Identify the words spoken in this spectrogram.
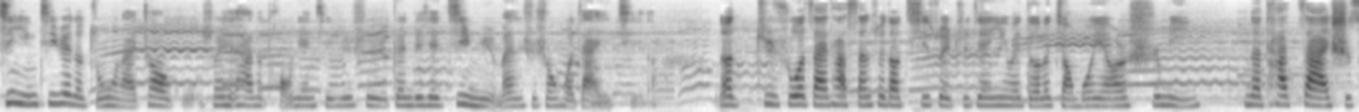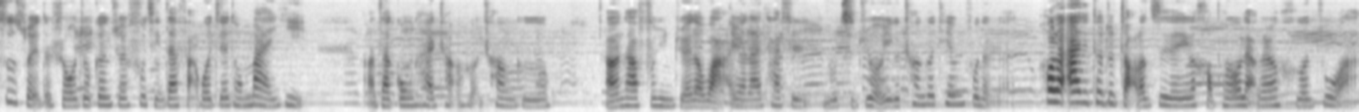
经营妓院的祖母来照顾，所以他的童年其实是跟这些妓女们是生活在一起的。那据说在他三岁到七岁之间，因为得了角膜炎而失明。那他在十四岁的时候就跟随父亲在法国街头卖艺，啊，在公开场合唱歌。然后他父亲觉得哇，原来他是如此具有一个唱歌天赋的人。后来艾迪特就找了自己的一个好朋友，两个人合作啊。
